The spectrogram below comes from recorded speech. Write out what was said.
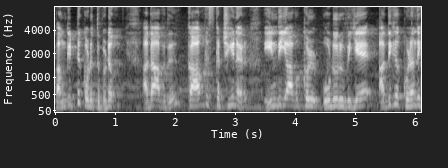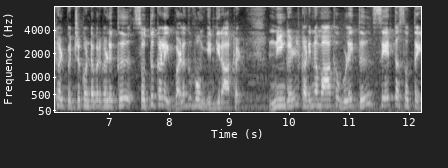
பங்கிட்டு கொடுத்துவிடும். அதாவது காங்கிரஸ் கட்சியினர் இந்தியாவுக்குள் ஊடுருவிய அதிக குழந்தைகள் பெற்றுக்கொண்டவர்களுக்கு சொத்துக்களை வழங்குவோம் என்கிறார்கள். நீங்கள் கடினமாக உழைத்து சேர்த்த சொத்தை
